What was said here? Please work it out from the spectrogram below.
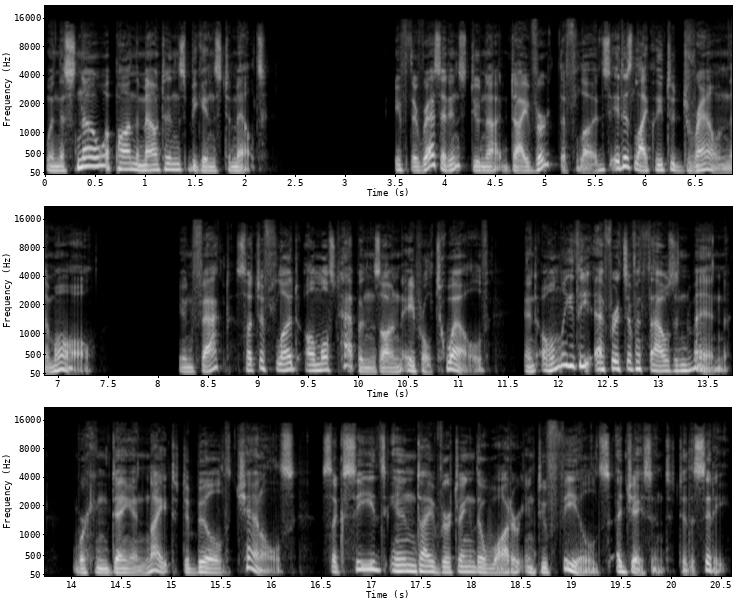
when the snow upon the mountains begins to melt. If the residents do not divert the floods, it is likely to drown them all. In fact, such a flood almost happens on April 12, and only the efforts of a thousand men, working day and night to build channels, succeeds in diverting the water into fields adjacent to the city.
